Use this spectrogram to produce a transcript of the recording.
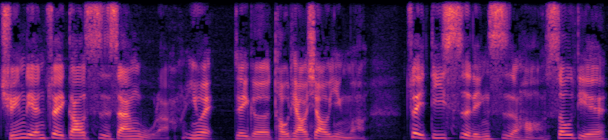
群联最高四三五了，因为这个头条效应嘛。最低四零四哈，收跌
